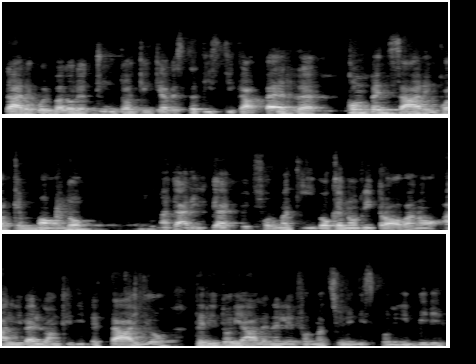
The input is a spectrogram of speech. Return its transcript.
dare quel valore aggiunto anche in chiave statistica per compensare in qualche modo magari il gap informativo che non ritrovano a livello anche di dettaglio territoriale nelle informazioni disponibili.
